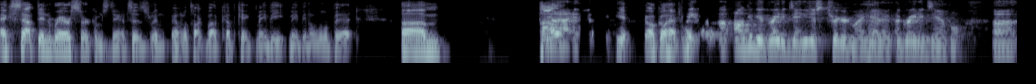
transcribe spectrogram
except in rare circumstances. And, and we'll talk about cupcake maybe maybe in a little bit. Um, how? Yeah, I, yeah. Oh, go ahead. I'll give you a great example. You just triggered my head. A, a great example. Uh,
